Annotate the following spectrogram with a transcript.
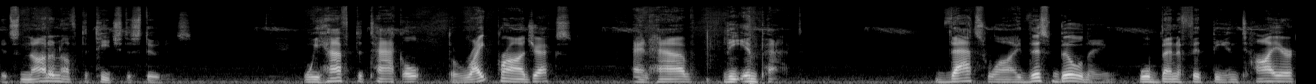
it's not enough to teach the students. We have to tackle the right projects and have the impact. That's why this building will benefit the entire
